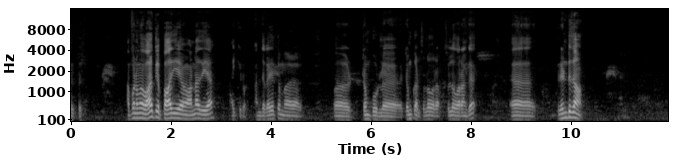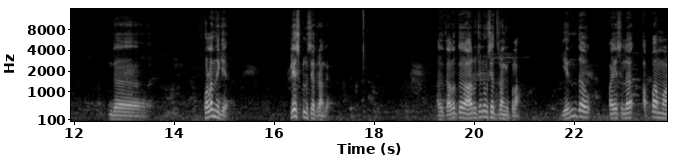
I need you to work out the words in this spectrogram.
இருக்குது அப்போ நம்ம வாழ்க்கையில் பாதியை அனாதையாக ஆக்கிறோம் அந்த கதையத்தை ம ட்ரம்ப் போர்டில் ட்ரம்ப் கார்டு சொல்ல வர சொல்ல வராங்க. ரெண்டு தான். இந்த குழந்தைங்க பிளே ஸ்கூலும் சேர்க்குறாங்க. அது தவக்க ஆரம்பிச்சோன்னே சேர்த்துறாங்க இப்போலாம் எந்த வயசில் அப்பா அம்மா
